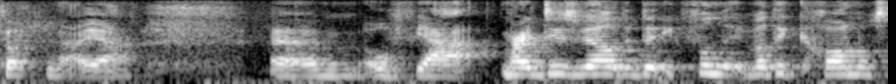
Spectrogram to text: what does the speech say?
dat, nou ja. Um, of ja, maar het is wel, ik vond, wat ik gewoon nog,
